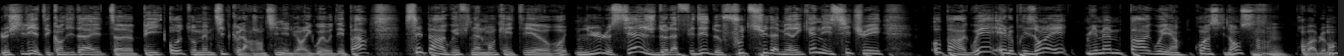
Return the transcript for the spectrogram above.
le Chili était candidat à être euh, pays hôte au même titre que l'Argentine et l'Uruguay au départ. C'est le Paraguay finalement qui a été euh, retenu. Le siège de la Fédé de foot sud-américaine est situé au Paraguay et le président est lui-même paraguayen. Coïncidence, hein, probablement.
